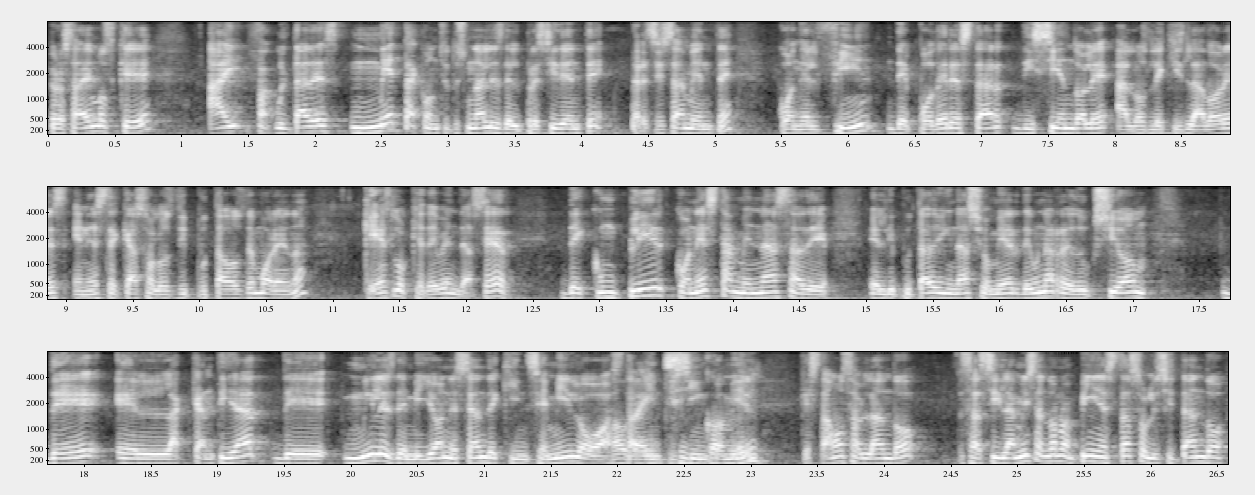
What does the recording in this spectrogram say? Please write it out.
Pero sabemos que hay facultades metaconstitucionales del presidente, precisamente con el fin de poder estar diciéndole a los legisladores, en este caso a los diputados de Morena, qué es lo que deben de hacer, de cumplir con esta amenaza de el diputado Ignacio Mier de una reducción de la cantidad de miles de millones, sean de 15 mil o hasta 25 mil, que estamos hablando, o sea, si la misma Norma Piña está solicitando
